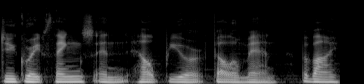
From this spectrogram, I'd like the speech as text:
do great things, and help your fellow man. Bye bye.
